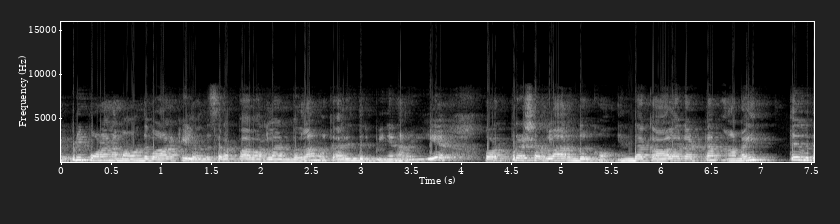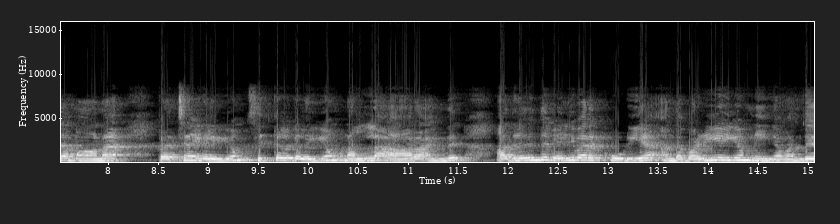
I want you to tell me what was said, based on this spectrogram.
எப்படி போனால் நம்ம வந்து வாழ்க்கையில் வந்து சிறப்பாக வரலான்றதெல்லாம் உங்களுக்கு அறிந்திருப்பீங்க. நிறைய ஒர்க் ப்ரெஷர்லாம் இருந்திருக்கும். இந்த காலகட்டம் அனைத்து விதமான பிரச்சனைகளையும் சிக்கல்களையும் நல்லா ஆராய்ந்து அதிலிருந்து வெளிவரக்கூடிய அந்த வழியையும் நீங்கள் வந்து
